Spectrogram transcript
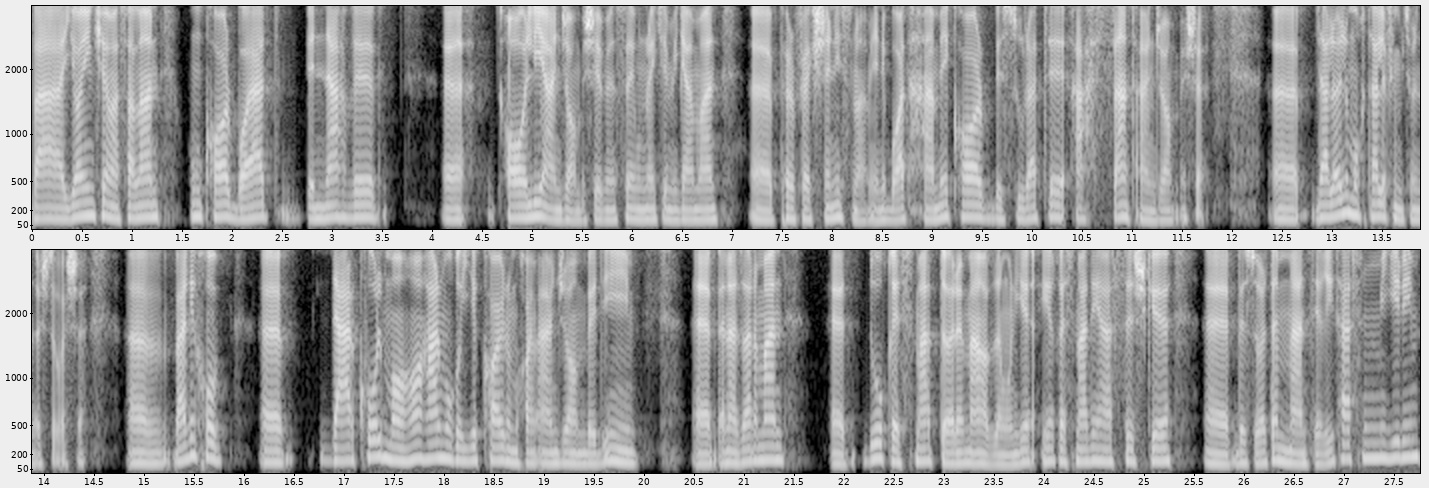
و یا اینکه مثلا اون کار باید به نحو عالی انجام بشه. مثل اونایی که میگن من پرفکشنیسمم یعنی باید همه کار به صورت احسنت انجام بشه. دلایل مختلفی می‌تونه داشته باشه. ولی خب در کل ماها هر موقع یه کاری رو می‌خوایم انجام بدیم به نظر من دو قسمت داره مغزمون. یه قسمتی هستش که به صورت منطقی تصمیم می‌گیریم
